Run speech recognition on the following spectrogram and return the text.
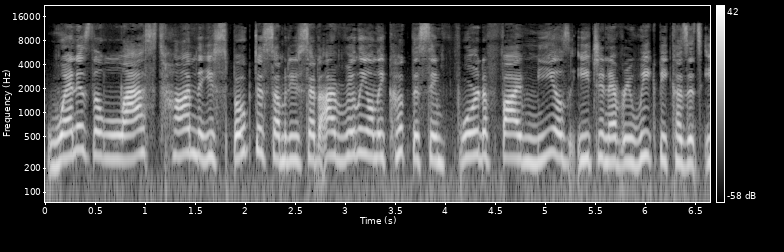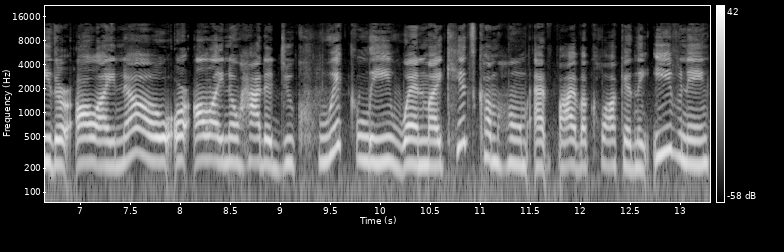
When is the last time that you spoke to somebody who said, I really only cook the same four to five meals each and every week because it's either all I know or all I know how to do quickly when my kids come home at five o'clock in the evening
